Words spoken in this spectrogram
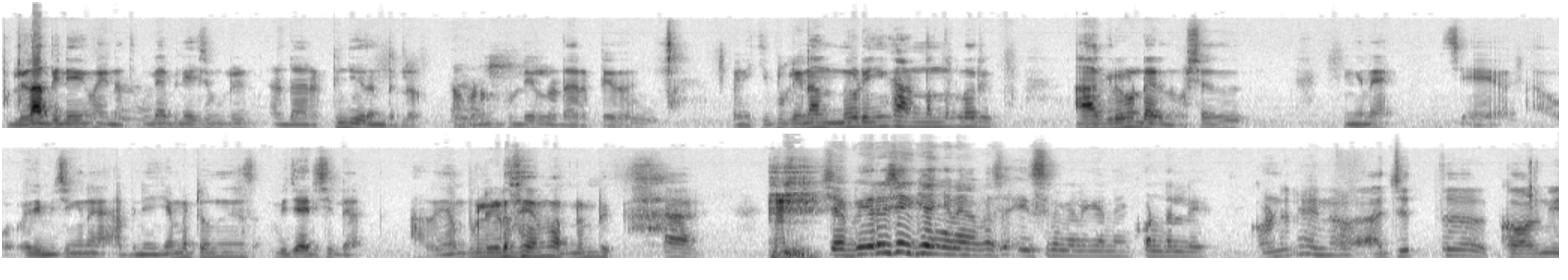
പുള്ളിയുടെ അഭിനയം അതിനകത്ത് പുള്ളി അഭിനയിച്ച് പുള്ളി ഡയറക്റ്റും ചെയ്തിട്ടുണ്ടല്ലോ. പടം പുള്ളിയല്ലോ ഡയറക്റ്റ് ചെയ്തത്. അപ്പം എനിക്ക് പുള്ളിനെ അന്ന് തുടങ്ങി കാണണം എന്നുള്ളൊരു ആഗ്രഹം ഉണ്ടായിരുന്നു. പക്ഷെ അത് ഇങ്ങനെ ഒരുമിച്ച് ഇങ്ങനെ അഭിനയിക്കാൻ പറ്റുമെന്ന് ഞാൻ വിചാരിച്ചില്ല. അത് ഞാൻ പുള്ളിയുടെ ഞാൻ പറഞ്ഞിട്ടുണ്ട്. ഷബീർ ശരിക്കും എങ്ങനെയാ? ഈ സിനിമയിലേക്ക് തന്നെ കൊണ്ടല്ലേ അജിത്ത് കോൾ മീ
